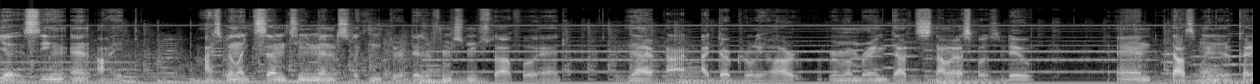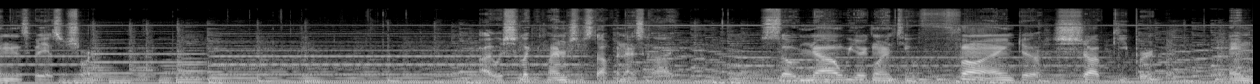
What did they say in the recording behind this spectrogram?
Yeah, see, and I... I spent like 17 minutes looking through the desert for Mr. Moustafa, and then I, I, I really hard, remembering that's not what I was supposed to do. And that's why I ended up cutting this video so short. I wish you luck in finding Mr. Moustafa, nice guy. So now we are going to find the shopkeeper and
